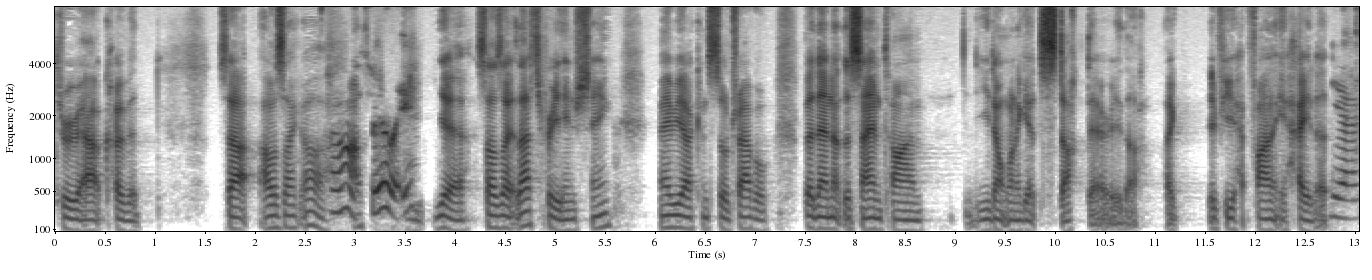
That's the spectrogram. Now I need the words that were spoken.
throughout COVID. So I was like, oh, oh really yeah. So I was like, that's pretty interesting. Maybe I can still travel. But then at the same time, you don't want to get stuck there either. Like if you ha- find that you hate it yeah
